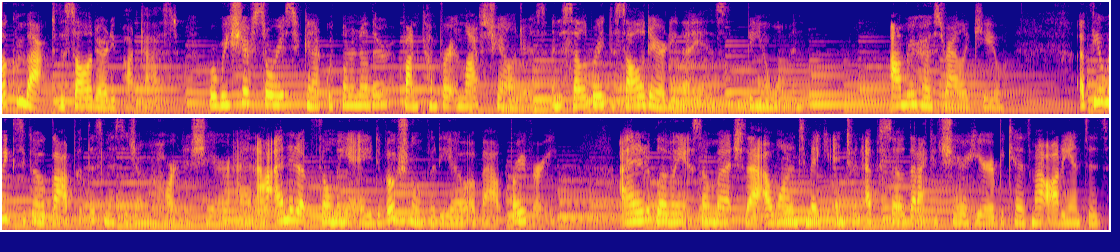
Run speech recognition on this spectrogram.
Welcome back to the Solidarity Podcast, where we share stories to connect with one another, find comfort in life's challenges, and to celebrate the solidarity that is being a woman. I'm your host, Riley Q. A few weeks ago, God put this message on my heart to share, and I ended up filming a devotional video about bravery. I ended up loving it so much that I wanted to make it into an episode that I could share here because my audience is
